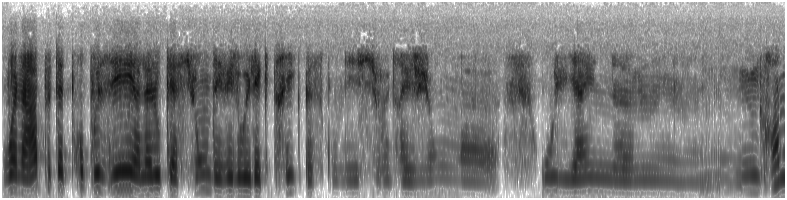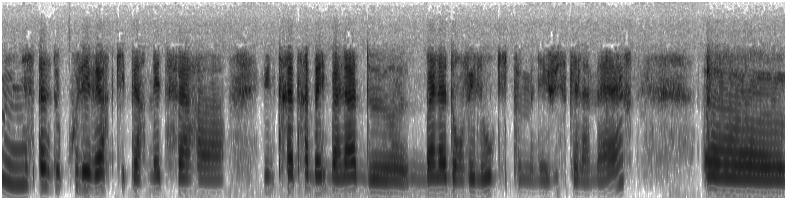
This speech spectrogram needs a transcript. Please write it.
Voilà, peut-être proposer à la location des vélos électriques parce qu'on est sur une région euh, où il y a une, euh, grande espèce de coulée verte qui permet de faire une très très belle balade en vélo qui peut mener jusqu'à la mer. Euh,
